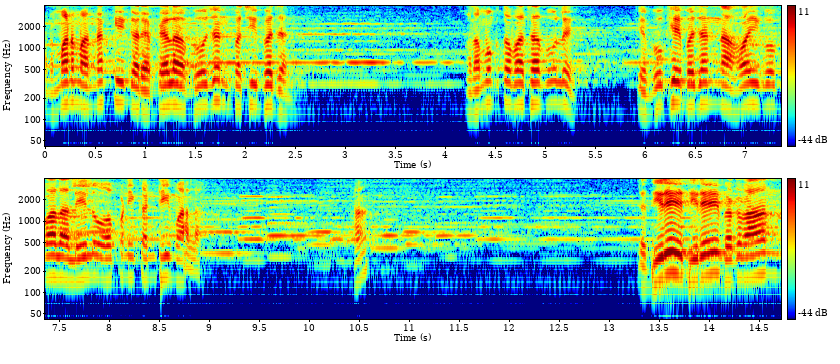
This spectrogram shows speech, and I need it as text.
અને મનમાં નક્કી કરે, પહેલા ભોજન, પછી ભજન. અને અમુક તો પાછા બોલે કે ભૂખે ભજન ના હોય ગોપાલા, લીલો આપણી કંઠી માલા. હા? ધીરે ધીરે ભગવાન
